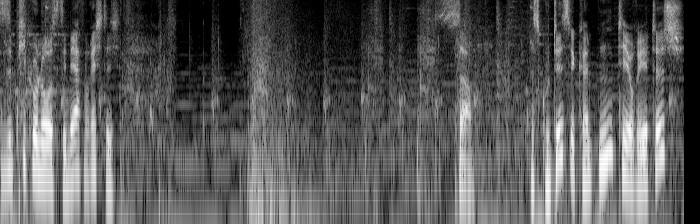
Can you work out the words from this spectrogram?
Diese Piccolos, die nerven richtig. So. Das Gute ist, wir könnten theoretisch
